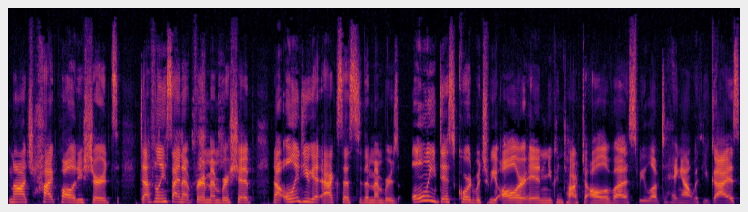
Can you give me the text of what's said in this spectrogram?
notch, high quality shirts. Definitely sign up for a membership. Not only do you get access to the members only Discord, which we all are in, you can talk to all of us. We love to hang out with you guys,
